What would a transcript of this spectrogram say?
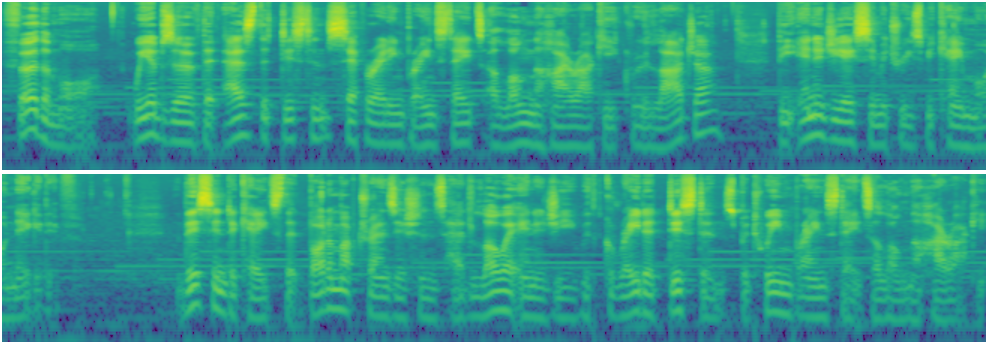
Furthermore, we observed that as the distance separating brain states along the hierarchy grew larger, the energy asymmetries became more negative. This indicates that bottom-up transitions had lower energy with greater distance between brain states along the hierarchy.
